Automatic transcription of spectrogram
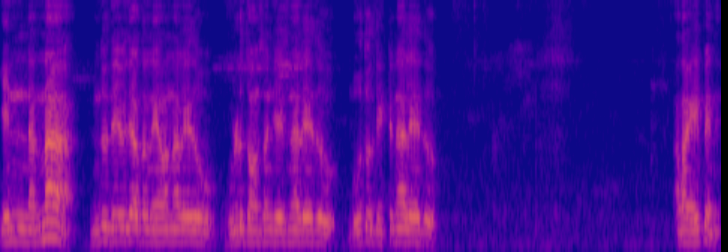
ఎన్నన్నా హిందూ దేవీ దేవతలను ఏమన్నా లేదు గుళ్ళు ధ్వంసం చేసినా లేదు బూతులు తిట్టినా లేదు అలాగైపోయింది.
